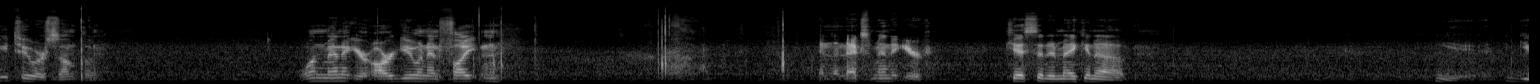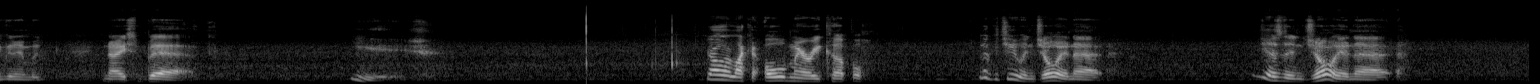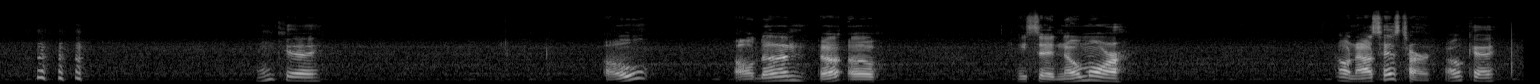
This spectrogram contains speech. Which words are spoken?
You two are something. One minute you're arguing and fighting. And the next minute you're kissing and making up. Yeah, giving him a nice bath. Yes. Y'all are like an old married couple. Look at you enjoying that. Just enjoying that. okay. Oh. All done? Uh-oh. He said no more. Oh, now it's his turn. Okay.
